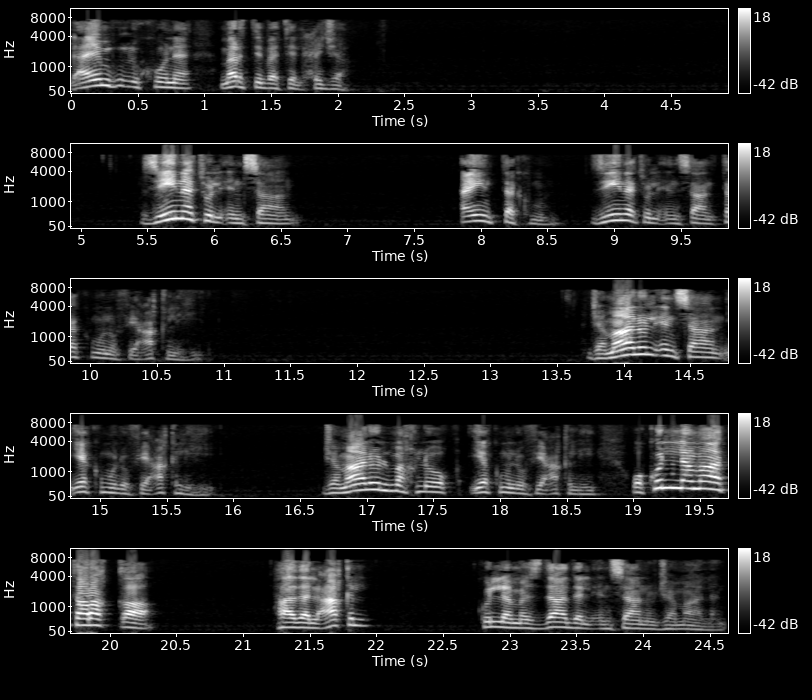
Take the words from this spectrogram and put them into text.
لا يملكون مرتبة الحجة. زينة الإنسان أين تكمن؟ زينة الإنسان تكمن في عقله. جمال الإنسان يكمل في عقله. جمال المخلوق يكمل في عقله. وكلما ترقى هذا العقل كلما ازداد الإنسان جمالا.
